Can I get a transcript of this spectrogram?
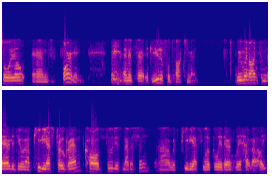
soil and farming. And it's a, a beautiful document. We went on from there to do a PBS program called Food is Medicine uh, with PBS locally there in Lehigh Valley.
